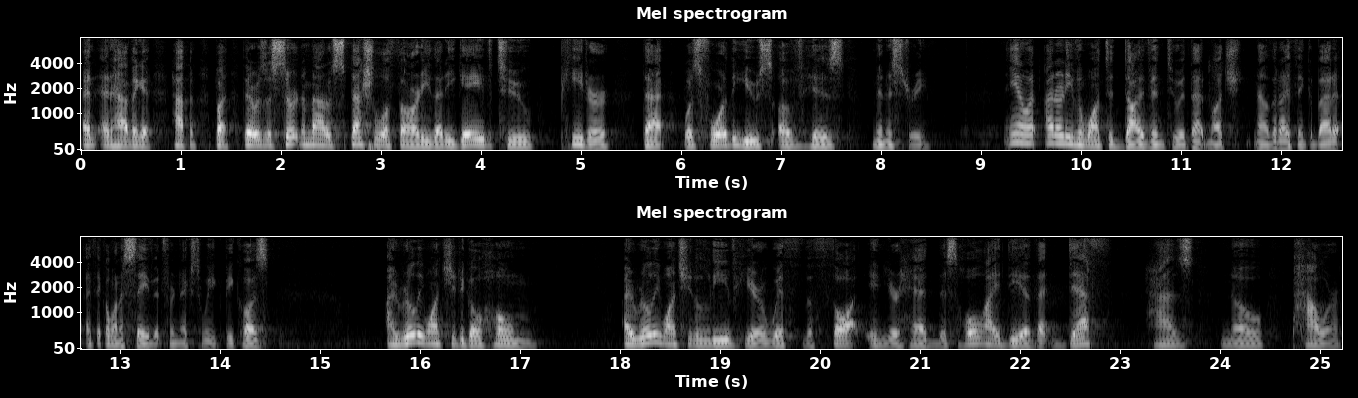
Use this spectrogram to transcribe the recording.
and, and having it happen. But there was a certain amount of special authority that he gave to Peter that was for the use of his ministry. You know what? I don't even want to dive into it that much now that I think about it. I think I want to save it for next week because I really want you to go home. I really want you to leave here with the thought in your head this whole idea that death has no power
